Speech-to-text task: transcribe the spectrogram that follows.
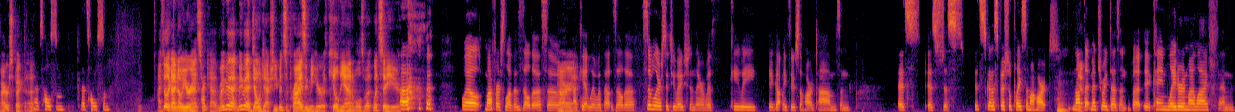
I respect that. That's wholesome. That's wholesome. I feel like I know your answer, I- Kat. Maybe I, maybe I don't actually. You've been surprising me here with kill the animals. What what say you? Uh, well, my first love is Zelda, so Alright. I can't live without Zelda. Similar situation there with Kiwi. It got me through some hard times, and it's it's just it's got a special place in my heart. Hmm. Not Yeah. that Metroid doesn't, but it came later in my life, and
